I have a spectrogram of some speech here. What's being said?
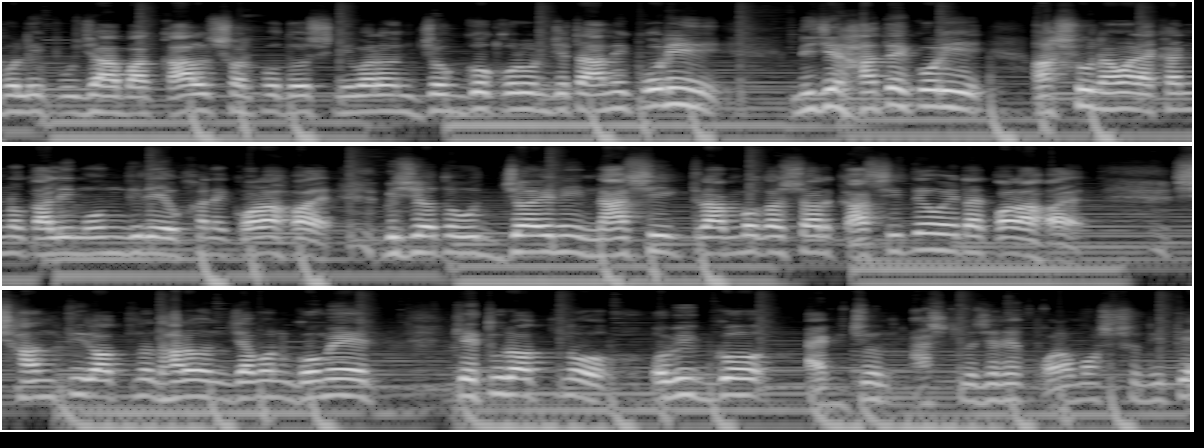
বলি পূজা বা কাল সর্পদোষ নিবারণ যজ্ঞ করুন যেটা আমি করি, নিজের হাতে করি। আসুন আমার একান্ন কালী মন্দিরে ওখানে করা হয়। বিশেষত উজ্জয়িনী, নাসিক ত্রাম্বকেশ্বর কাশিতেও এটা করা হয়। শান্তি রত্ন ধারণ যেমন গোমেদ, কেতুরত্ন, অভিজ্ঞ একজন অ্যাস্ট্রোলজারের পরামর্শ নিতে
